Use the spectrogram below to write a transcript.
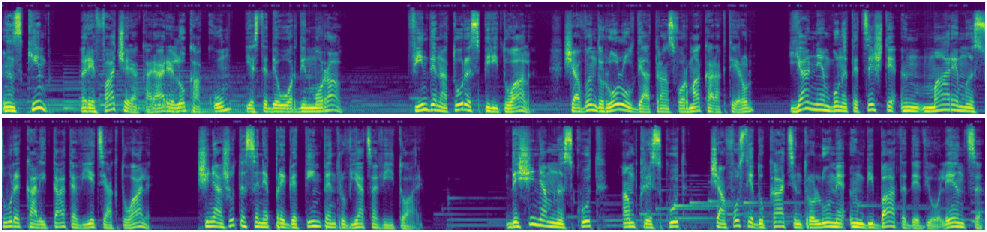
În schimb, refacerea care are loc acum este de ordin moral. Fiind de natură spirituală și având rolul de a transforma caracterul, ea ne îmbunătățește în mare măsură calitatea vieții actuale și ne ajută să ne pregătim pentru viața viitoare. Deși ne-am născut, am crescut și am fost educați într-o lume îmbibată de violență,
